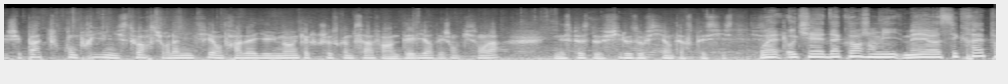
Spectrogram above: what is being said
J'ai pas tout compris. Une histoire sur l'amitié entre abeilles et humains, quelque chose comme ça. Enfin, un délire des gens qui sont là. Une espèce de philosophie interspéciste. Ouais, ok, d'accord, Jean-Mi. Mais euh, ces crêpes,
